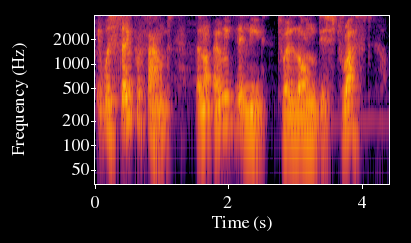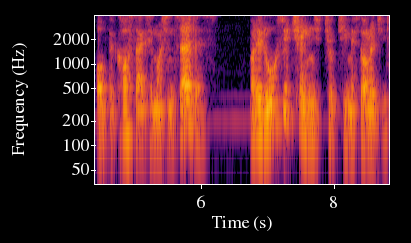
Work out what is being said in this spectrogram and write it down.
It was so profound that not only did it lead to a long distrust of the Cossacks in Russian service, but it also changed Chukchi mythology,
